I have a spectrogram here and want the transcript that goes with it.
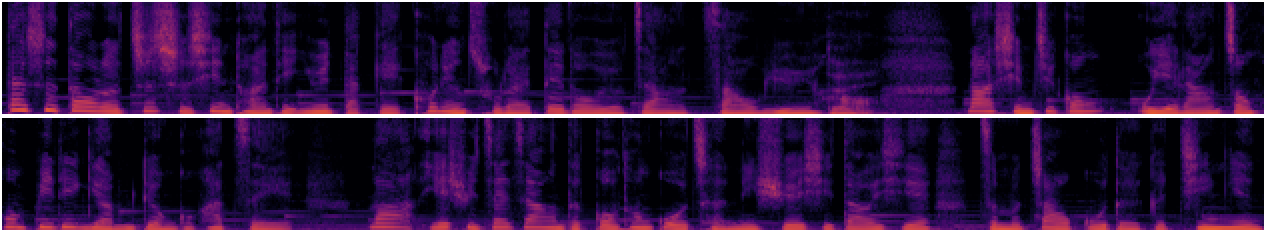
但是到了支持性团体，因为大家可能出来都都有这样的遭遇对哈，那甚至讲有的人状况比你严重更较济。那也许在这样的沟通过程，你学习到一些怎么照顾的一个经验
